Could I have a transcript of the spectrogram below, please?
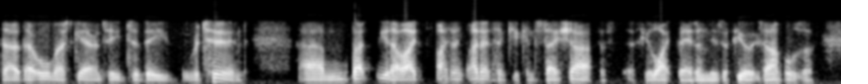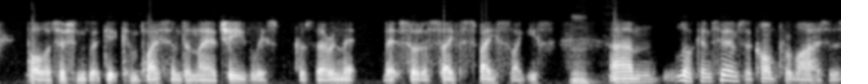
they're, they're almost guaranteed to be returned. Um, but you know, I, I think I don't think you can stay sharp if, if you like that. And there's a few examples of politicians that get complacent and they achieve less because they're in that, that sort of safe space, I guess. Um, look, in terms of compromises,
